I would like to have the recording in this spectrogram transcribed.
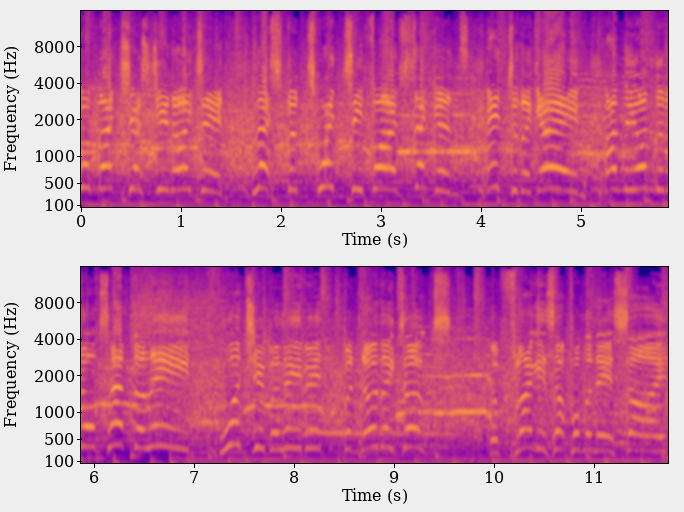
for Manchester United. Less than 25 seconds into the game, and the underdogs have the lead. Would you believe it? But no, they don't. The flag is up on the near side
